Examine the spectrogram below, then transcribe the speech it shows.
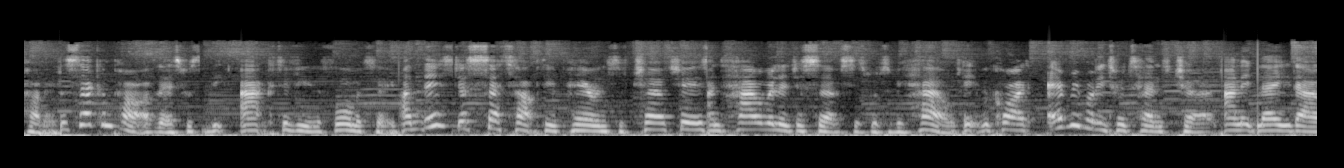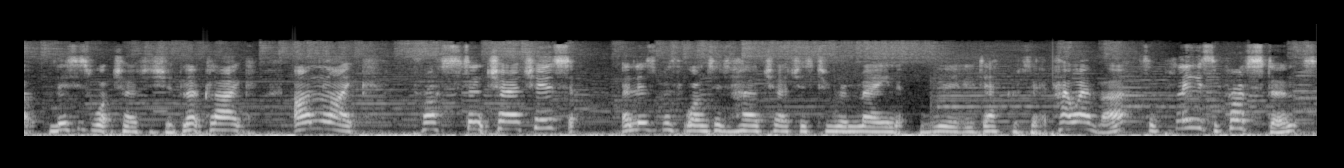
punished. The second part of this was the Act of Uniformity. And this just set up the appearance of churches and how religious services were to be held. It required everybody to attend church and it laid out this is what churches should look like. Unlike Protestant churches, Elizabeth wanted her churches to remain really decorative. However, to please the Protestants,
